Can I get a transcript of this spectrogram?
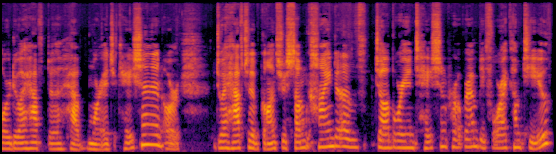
or do I have to have more education or do I have to have gone through some kind of job orientation program before I come to you?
